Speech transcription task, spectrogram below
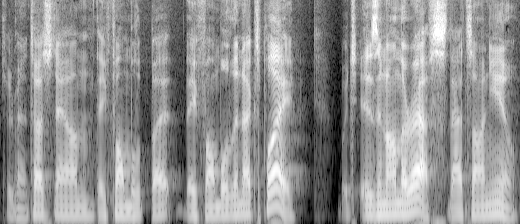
Should have been a touchdown. They fumbled, but they fumble the next play, which isn't on the refs. That's on you.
